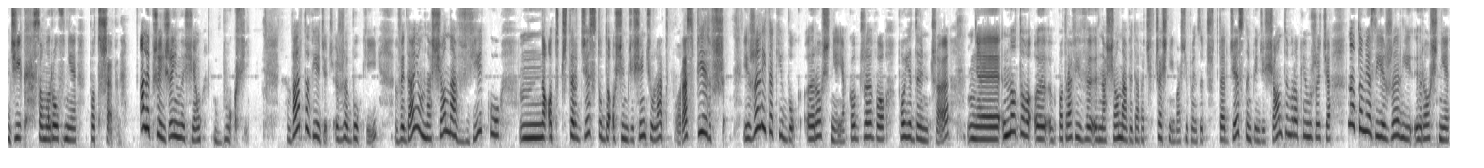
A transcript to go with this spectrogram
dzik są równie potrzebne. Ale przyjrzyjmy się bukwi. Warto wiedzieć, że buki wydają nasiona w wieku mm, no, od 40 do 80 lat po raz pierwszy. Jeżeli taki buk rośnie jako drzewo pojedyncze, e, no to e, potrafi nasiona wydawać wcześniej, właśnie pomiędzy 40 a 50 rokiem życia. Natomiast jeżeli rośnie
